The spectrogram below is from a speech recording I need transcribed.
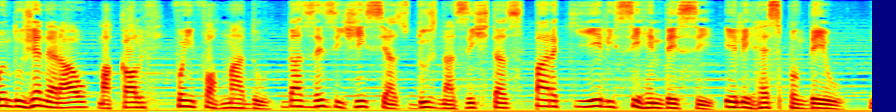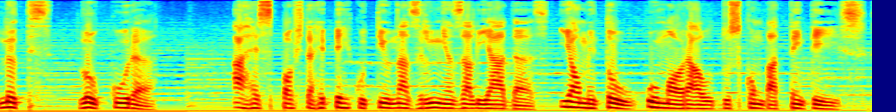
Quando o general McAuliffe foi informado das exigências dos nazistas para que ele se rendesse, ele respondeu: Nuts, loucura. A resposta repercutiu nas linhas aliadas e aumentou o moral dos combatentes.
